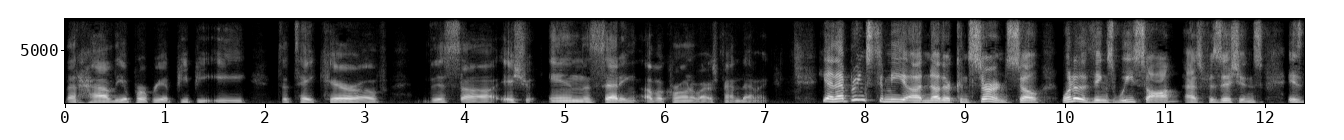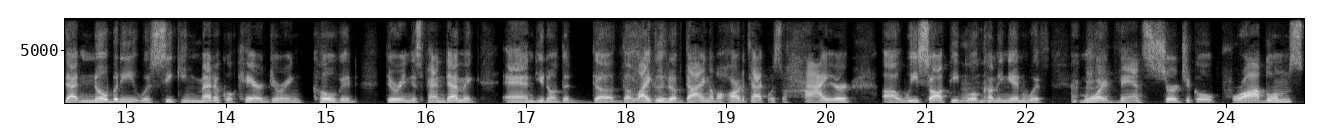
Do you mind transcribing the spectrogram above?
that have the appropriate PPE to take care of this uh, issue in the setting of a coronavirus pandemic. Yeah, that brings to me another concern. So, one of the things we saw as physicians is that nobody was seeking medical care during COVID, during this pandemic, and you know the the, the likelihood of dying of a heart attack was higher. Uh, we saw people mm-hmm. coming in with more advanced surgical problems,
